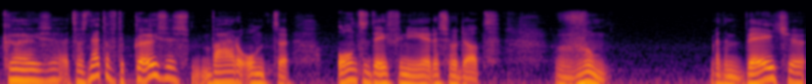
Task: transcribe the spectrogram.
keuze. Het was net of de keuzes waren om te ontdefiniëren, zodat voem, met een beetje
